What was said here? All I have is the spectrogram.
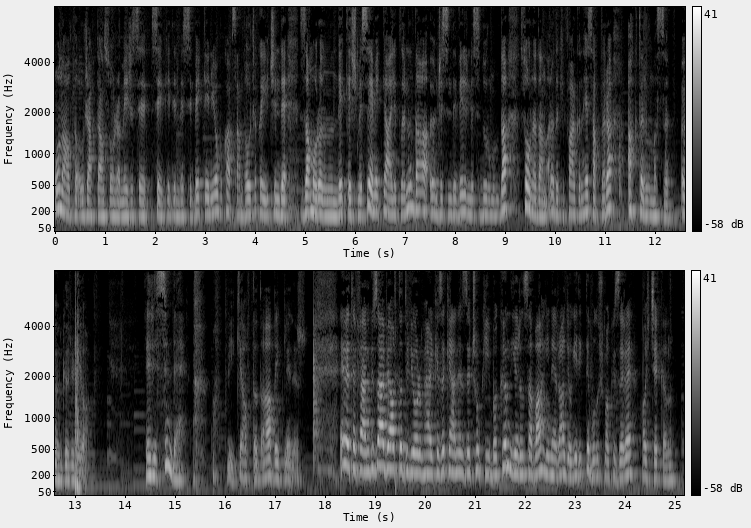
16 Ocak'tan sonra meclise sevk edilmesi bekleniyor. Bu kapsamda Ocak ayı içinde zam oranının netleşmesi, emekli aylıklarının daha öncesinde verilmesi durumunda sonradan aradaki farkın hesaplara aktarılması öngörülüyor. Verilsin de bir iki hafta daha beklenir. Evet efendim güzel bir hafta diliyorum herkese. Kendinize çok iyi bakın. Yarın sabah yine Radyo Gedik'te buluşmak üzere. Hoşçakalın.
